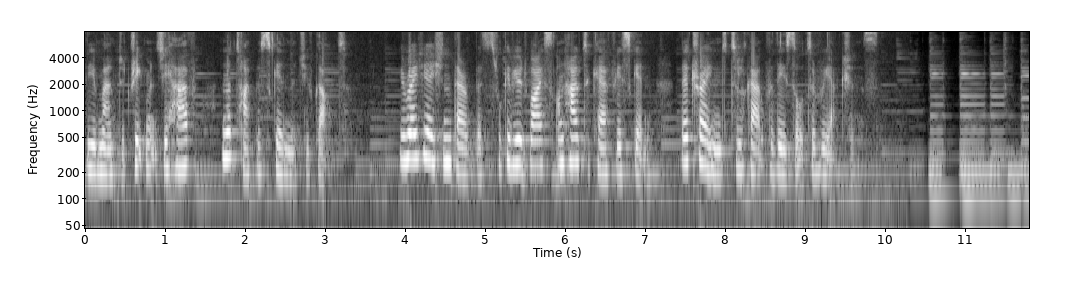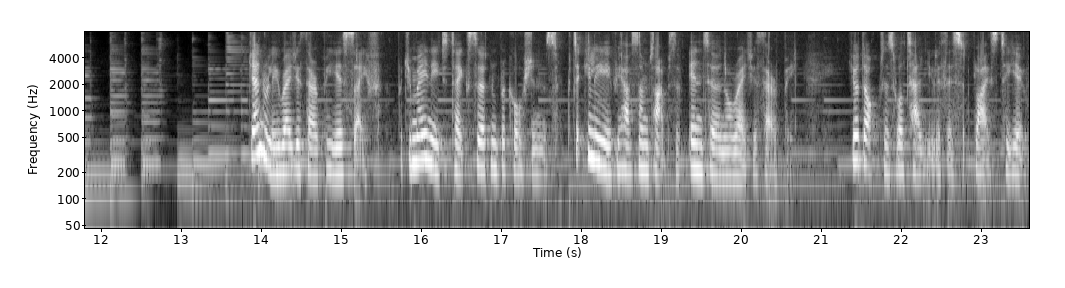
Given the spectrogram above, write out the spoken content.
the amount of treatments you have and the type of skin that you've got. Your radiation therapists will give you advice on how to care for your skin. They're trained to look out for these sorts of reactions. Generally, radiotherapy is safe, but you may need to take certain precautions, particularly if you have some types of internal radiotherapy. Your doctors will tell you if this applies to you.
